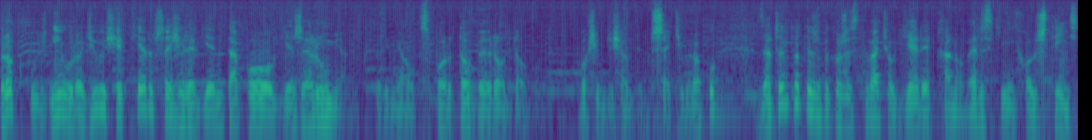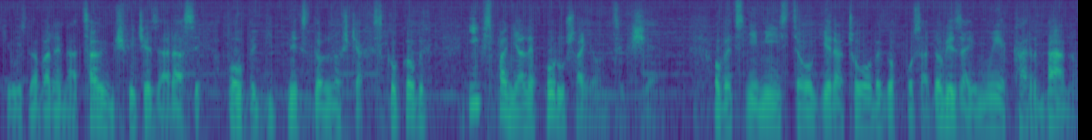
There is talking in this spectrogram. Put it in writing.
Rok później urodziły się pierwsze źrebięta po ogierze Rumian, który miał sportowy rodowód. w 1983 roku zaczęto też wykorzystywać ogiery hanowerskie i holsztyńskie, uznawane na całym świecie za rasy o wybitnych zdolnościach skokowych i wspaniale poruszających się. Obecnie miejsce ogiera czołowego w Posadowie zajmuje Karbano,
